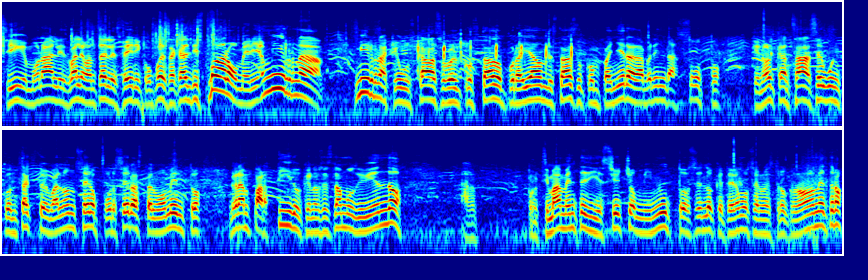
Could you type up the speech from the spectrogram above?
Sigue Morales. Va a levantar el esférico. Puede sacar el disparo. Media Mirna. Mirna que buscaba sobre el costado por allá donde estaba su compañera, la Brenda Soto. Que no alcanzaba a hacer buen contacto de balón 0 por 0 hasta el momento. Gran partido que nos estamos viviendo. Aproximadamente 18 minutos es lo que tenemos en nuestro cronómetro.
